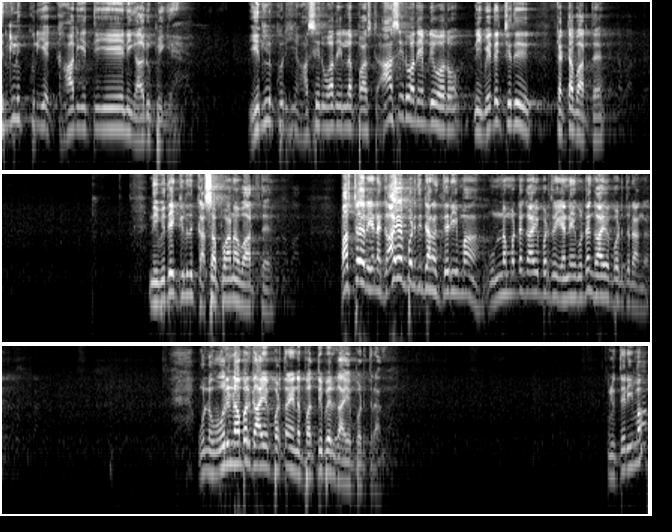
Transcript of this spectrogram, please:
இருளுக்குரிய காரியத்தையே நீங்கள் அறுப்பீங்க. இருளுக்குரிய ஆசீர்வாதம் இல்லை பாஸ்ட் ஆசீர்வாதம் எப்படி வரும்? நீ விதைச்சது கெட்ட வார்த்தை. நீ விதைக்கிறது கசப்பான வார்த்தை. பாஸ்டர் என்னை காயப்படுத்திட்டாங்க தெரியுமா? உன்னை மட்டும் காயப்படுத்த என்னை கூட தான் காயப்படுத்துகிறாங்க உன்னை ஒரு நபர் காயப்படுத்தினா என்னை பத்து பேர் காயப்படுத்துகிறாங்க உங்களுக்கு தெரியுமா?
